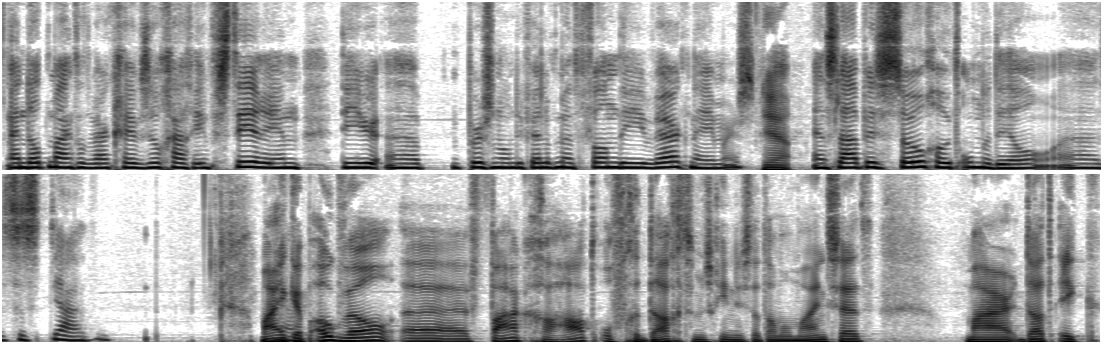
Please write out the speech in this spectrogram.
En dat maakt dat werkgevers heel graag investeren in die eh, personal development van die werknemers. Ja. En slaap is zo'n groot onderdeel. Eh, ja, Maar Ja. ik heb ook wel eh, vaak gehad of gedacht, misschien is dat allemaal mindset, maar dat ik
